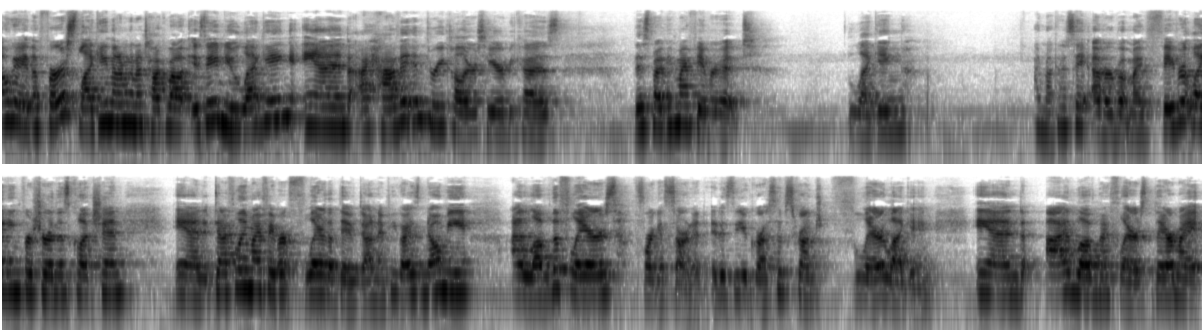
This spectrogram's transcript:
Okay, the first legging that I'm gonna talk about is a new legging and I have it in three colors here because this might be my favorite legging. I'm not gonna say ever, but my favorite legging for sure in this collection and definitely my favorite flare that they've done. If you guys know me, I love the flares before I get started. It is the Aggressive Scrunch Flare Legging and I love my flares. They are my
